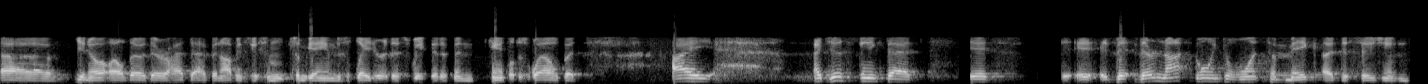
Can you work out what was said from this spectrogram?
Uh, you know, although there have, have been obviously some, some games later this week that have been canceled as well. But I, I just think that it's, it, it, they're not going to want to make a decision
